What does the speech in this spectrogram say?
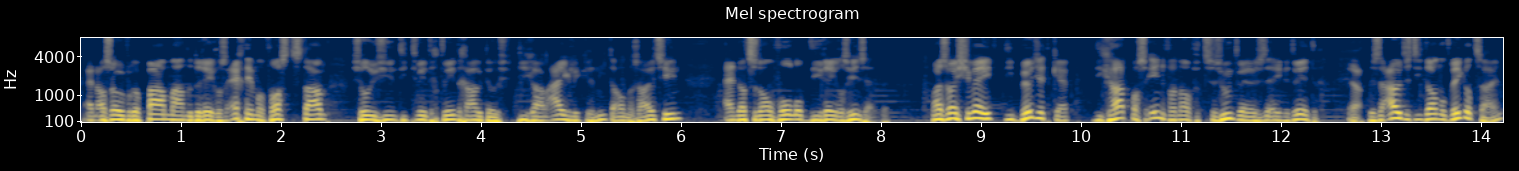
En als over een paar maanden de regels echt helemaal vaststaan, zul je zien dat die 2020 auto's, die gaan eigenlijk er niet anders uitzien. En dat ze dan volop die regels inzetten. Maar zoals je weet, die budgetcap die gaat pas in vanaf het seizoen 2021. Ja. Dus de auto's die dan ontwikkeld zijn,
